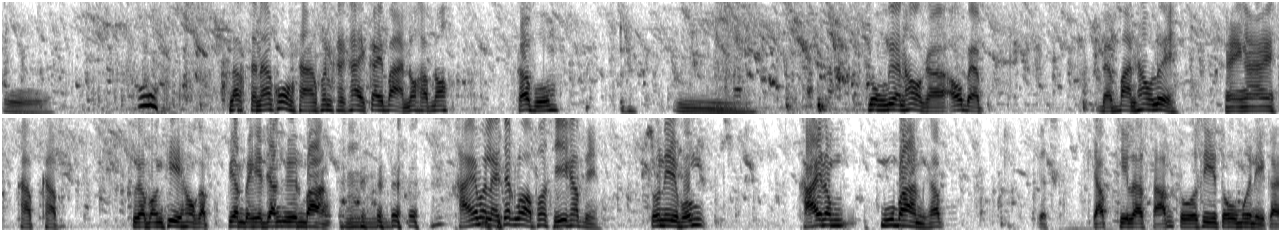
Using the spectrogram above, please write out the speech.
โอ้ลักษณะโครงสร้างเพิ่นคล้ายๆใกล้บ้านเนาะครับเนาะครับผม อืมโรงเรือนเฮาก็เอาแบบแบบบ้านเฮาเลยง่ายครับครับๆ เพื่อบางที่เฮากับเปลี่ยนไปเฮ็ดอย่างอื่นบ้างอืมขายมาแล้วจักรอบพ่อสีครับนี่ตัวนี้ผมขายน้ำหมู่บ้านครับจะจับทีละสามตัวสี่ตัวมือนี่ก็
